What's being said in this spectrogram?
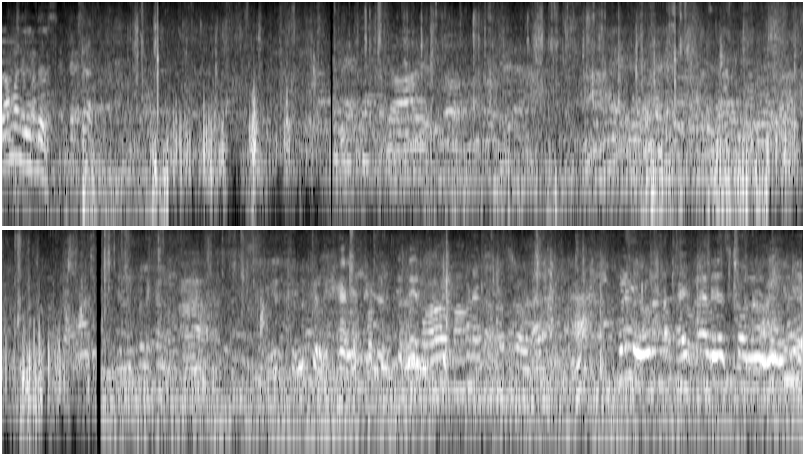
రమ్మని చెప్పేసి. ఇప్పుడు ఎవరన్నా పైప్ లైన్ వేసుకోవాలి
